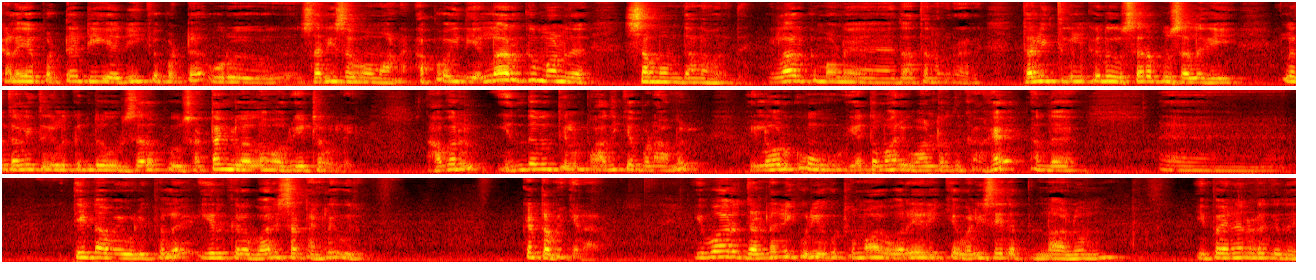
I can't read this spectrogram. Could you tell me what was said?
களையப்பட்ட நீ நீக்கப்பட்ட ஒரு சரிசமமான அப்போ இது எல்லாருக்குமான சமம் தானே வருது. எல்லாருக்குமான இதாக தானே வர்றாரு. தலித்துகளுக்குன்னு ஒரு சிறப்பு சலுகை இல்லை தலித்துகளுக்கென்று ஒரு சிறப்பு சட்டங்கள் எல்லாம் அவர் ஏற்றவில்லை. அவர் எந்த விதத்திலும் பாதிக்கப்படாமல் எல்லோருக்கும் ஏற்ற மாதிரி வாழ்கிறதுக்காக அந்த தீண்டாமை ஒழிப்பில் இருக்கிற மாதிரி சட்டங்களை கட்டமைக்கிறார். இவ்வாறு தண்டனைக்குரிய குற்றமாக வரையறைக்க வழி செய்த பின்னாலும் இப்போ என்ன நடக்குது?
